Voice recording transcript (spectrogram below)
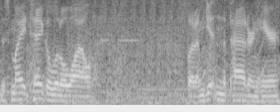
This might take a little while, but I'm getting the pattern here.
